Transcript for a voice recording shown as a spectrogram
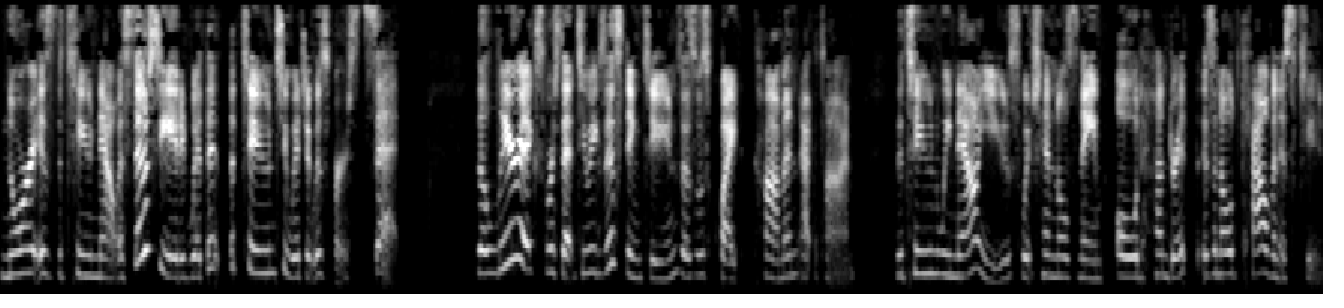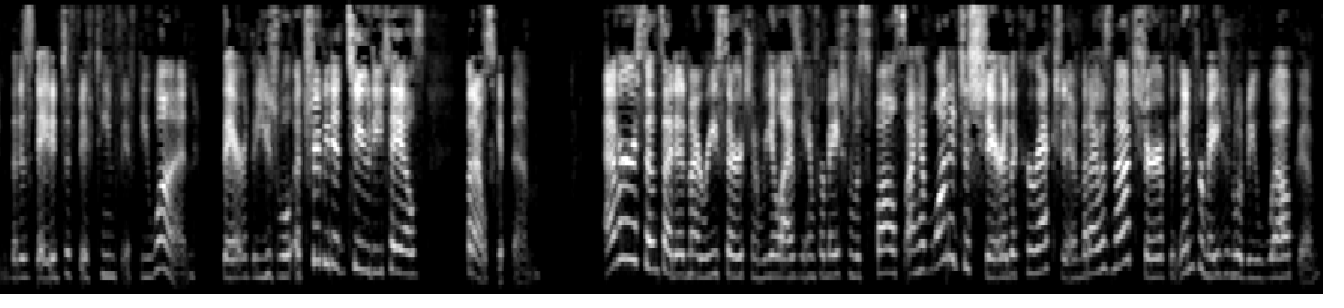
nor is the tune now associated with it the tune to which it was first set. The lyrics were set to existing tunes, as was quite common at the time. The tune we now use, which hymnals name Old Hundredth, is an old Calvinist tune that is dated to 1551. There, the usual attributed to details, but I will skip them. Ever since I did my research and realized the information was false, I have wanted to share the correction, but I was not sure if the information would be welcome.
